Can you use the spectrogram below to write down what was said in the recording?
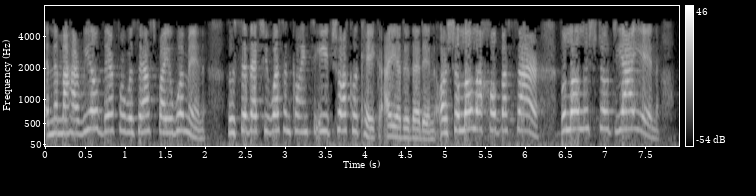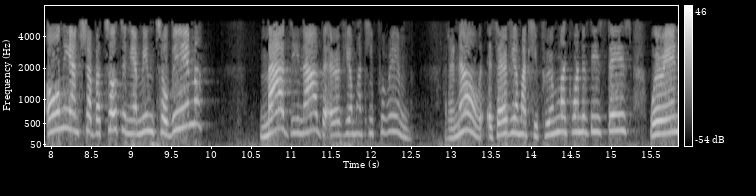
And the Maharil therefore was asked by a woman who said that she wasn't going to eat chocolate cake. I added that in. Or shalola chol basar, v'lo lishtot yayin. Only on Shabbatot and Yamim Tovim. Ma dina be'erev Yom HaKippurim. I don't know. Is Erev Yom HaKippurim like one of these days, wherein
